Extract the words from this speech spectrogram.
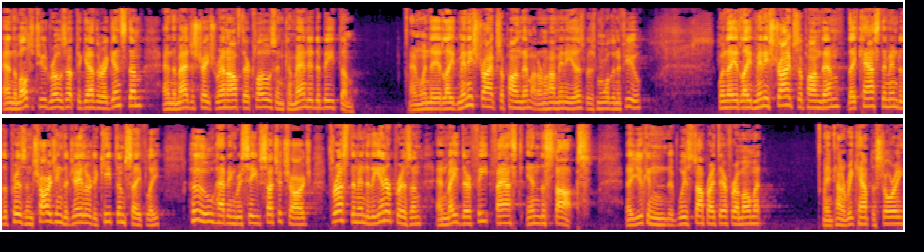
And the multitude rose up together against them, and the magistrates rent off their clothes and commanded to beat them. And when they had laid many stripes upon them, I don't know how many is, but it's more than a few. When they had laid many stripes upon them, they cast them into the prison, charging the jailer to keep them safely who, having received such a charge, thrust them into the inner prison and made their feet fast in the stocks. Now you can, if we stop right there for a moment and kind of recap the story,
